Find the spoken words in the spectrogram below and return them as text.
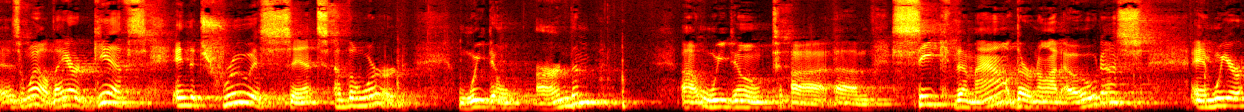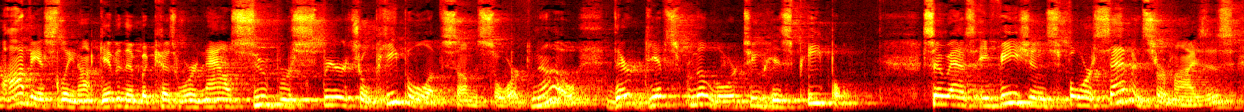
as well. They are gifts in the truest sense of the word. We don't earn them. Uh, we don't uh, um, seek them out. They're not owed us. And we are obviously not given them because we're now super spiritual people of some sort. No, they're gifts from the Lord to his people. So, as Ephesians 4 7 surmises,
